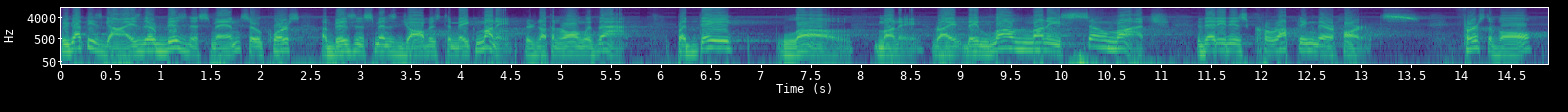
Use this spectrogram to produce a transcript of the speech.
we've got these guys, they're businessmen. So, of course, a businessman's job is to make money. There's nothing wrong with that. But they love money, right? They love money so much that it is corrupting their hearts. First of all,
